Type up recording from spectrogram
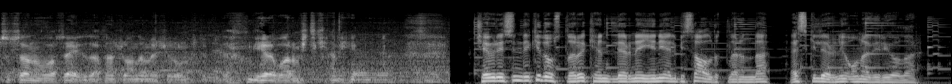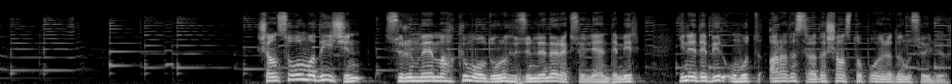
Tutsan olsaydı zaten şu anda meşhur olmuştuk bir de. Bir yere varmıştık yani. Çevresindeki dostları kendilerine yeni elbise aldıklarında eskilerini ona veriyorlar. Şansı olmadığı için sürünmeye mahkum olduğunu hüzünlenerek söyleyen Demir, yine de bir umut arada sırada şans topu oynadığını söylüyor.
